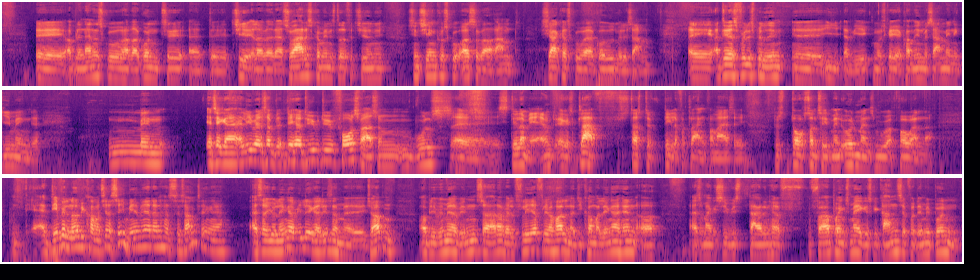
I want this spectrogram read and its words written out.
Øh, og blandt andet skulle have været grunden til, at øh, Chir, eller hvad der, Suarez kom ind i stedet for Tierney. Sinchenko skulle også have været ramt. Xhaka skulle være gået ud med det samme. Øh, og det har selvfølgelig spillet ind øh, i, at vi ikke måske er kommet ind med samme energimængde. Men jeg tænker alligevel, så det her dybe, dybe forsvar, som Wolves øh, stiller med, er jo er klart største del af forklaringen for mig at se. Du står sådan set med en 8-mands mur foran dig. Er det vel noget, vi kommer til at se mere og mere af den her sæson, tænker jeg? Altså, jo længere vi ligger ligesom øh, i toppen og bliver ved med at vinde, så er der vel flere og flere hold, når de kommer længere hen, og altså man kan sige, hvis der er den her 40 points magiske grænse for dem i bunden,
